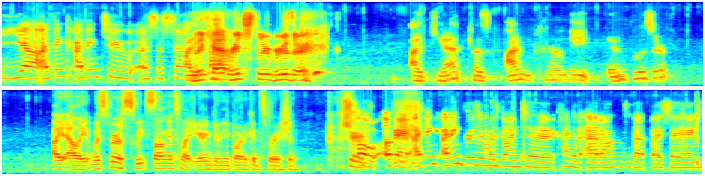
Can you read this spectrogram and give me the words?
Yeah, I think I think to assist him. I- They can't um, reach through Bruiser. I can't because I'm currently in Bruiser. All right, Allie, whisper a sweet song into my ear and give me bardic inspiration. Sure. Oh, okay. I think I think Bruiser was going to kind of add on to that by saying,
